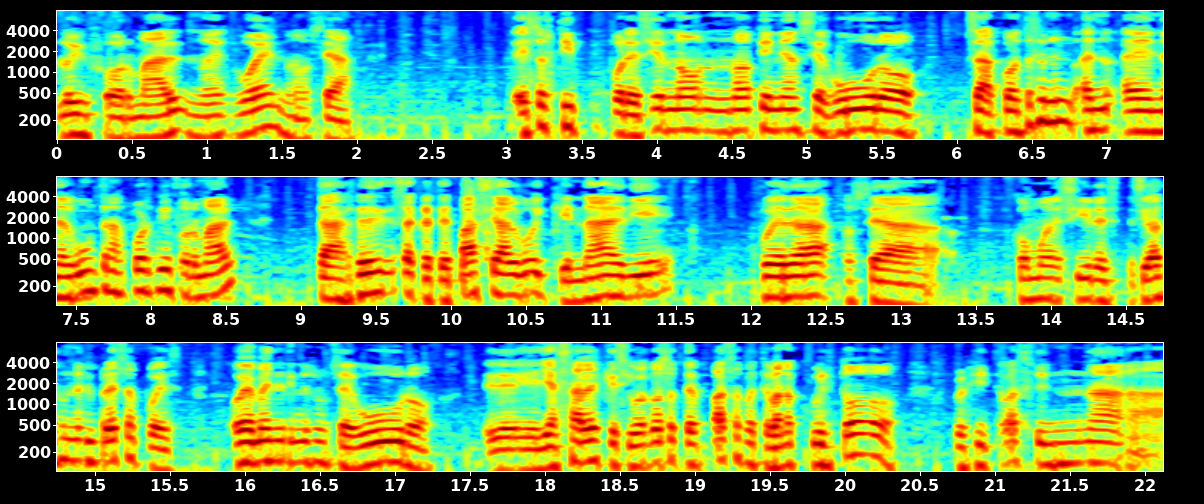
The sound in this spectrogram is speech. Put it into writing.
lo informal no es bueno? O sea, esos tipos, por decir, no, no tenían seguro. O sea, cuando estás en, en, algún transporte informal, te arriesgas a que te pase algo y que nadie pueda, o sea, ¿cómo decir? Este, si vas a una empresa, pues obviamente tienes un seguro, eh, ya sabes que si algo te pasa, pues te van a cubrir todo. Pero si te vas en, una,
